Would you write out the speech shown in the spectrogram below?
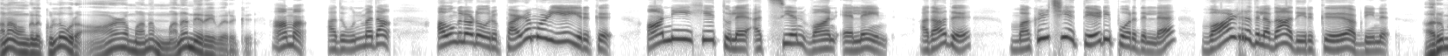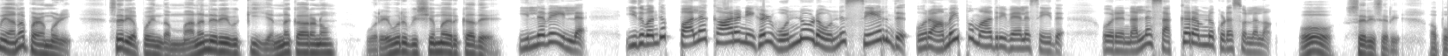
ஆனா அவங்களுக்குள்ள ஒரு ஆழமான மனநிறைவு இருக்கு. ஆமா அது உண்மைதான். அவங்களோட ஒரு பழமொழியே இருக்கு. ஆனீஹே துலே அத்சியன் வான் எலைன். அதாவது மகிழ்ச்சியை தேடி போறதில்ல வாழ்றதுல தான் அது இருக்கு அப்படின்னு. அருமையான பழமொழி. சரி அப்போ இந்த மனநிறைவுக்கு என்ன காரணம்? ஒரே ஒரு விஷயமா இருக்காதே. இல்லவே இல்ல. இது வந்து பல காரணிகள் ஒன்னோட ஒன்னு சேர்ந்து ஒரு அமைப்பு மாதிரி வேலை செய்யுது. ஒரு நல்ல சக்கரம்னு கூட சொல்லலாம். ஓ சரி சரி. அப்போ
